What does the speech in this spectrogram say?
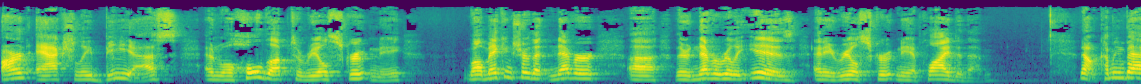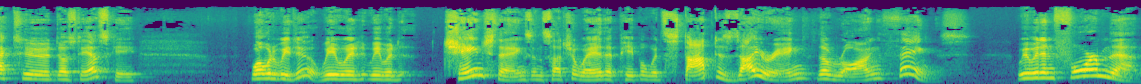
aren't actually BS and will hold up to real scrutiny while making sure that never, uh, there never really is any real scrutiny applied to them. Now, coming back to Dostoevsky, what would we do? We would, we would change things in such a way that people would stop desiring the wrong things. We would inform them.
